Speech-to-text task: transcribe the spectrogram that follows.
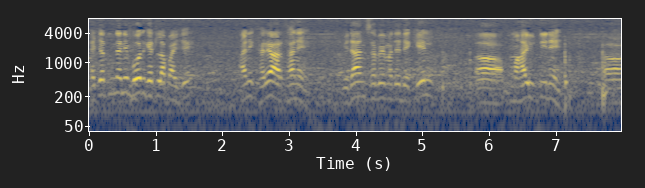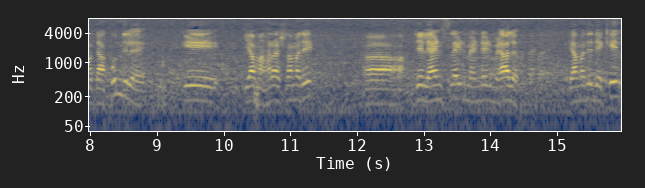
ह्याच्यातून त्यांनी बोध घेतला पाहिजे आणि खऱ्या अर्थाने विधानसभेमध्ये देखील महायुतीने दाखवून दिलं आहे की या महाराष्ट्रामध्ये जे लँडस्लाईड मॅन्डेट मिळालं त्यामध्ये देखील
